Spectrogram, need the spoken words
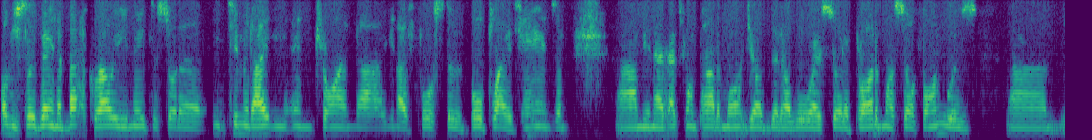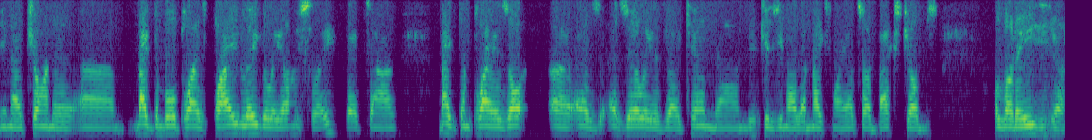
obviously being a back row, you need to sort of intimidate and, and try and uh, you know force the ball player's hands, and um, you know that's one part of my job that I've always sort of prided myself on was um, you know trying to um, make the ball players play legally, obviously, but uh, make them play as uh, as as early as they can um, because you know that makes my outside backs jobs a lot easier.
